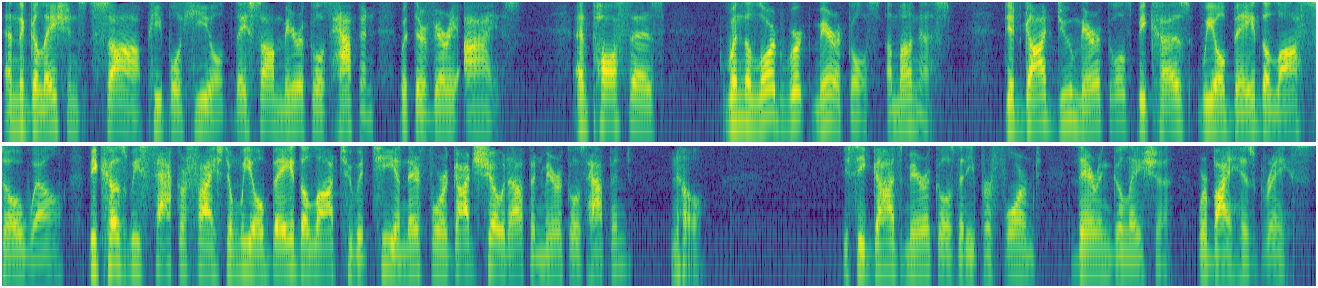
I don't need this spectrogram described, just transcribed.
And the Galatians saw people healed. They saw miracles happen with their very eyes. And Paul says, when the Lord worked miracles among us, did God do miracles because we obeyed the law so well? Because we sacrificed and we obeyed the law to a T, and therefore God showed up and miracles happened? No. You see, God's miracles that He performed there in Galatia were by His grace.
